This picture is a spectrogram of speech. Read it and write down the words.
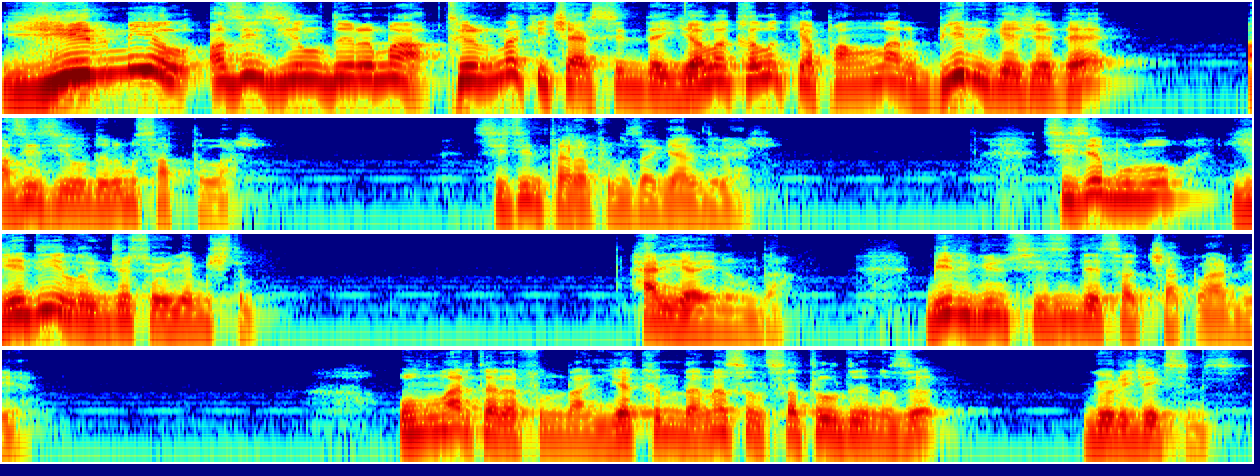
20 yıl Aziz Yıldırım'a tırnak içerisinde yalakalık yapanlar bir gecede Aziz Yıldırım'ı sattılar. Sizin tarafınıza geldiler. Size bunu 7 yıl önce söylemiştim. Her yayınımda. Bir gün sizi de satacaklar diye. Onlar tarafından yakında nasıl satıldığınızı göreceksiniz.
